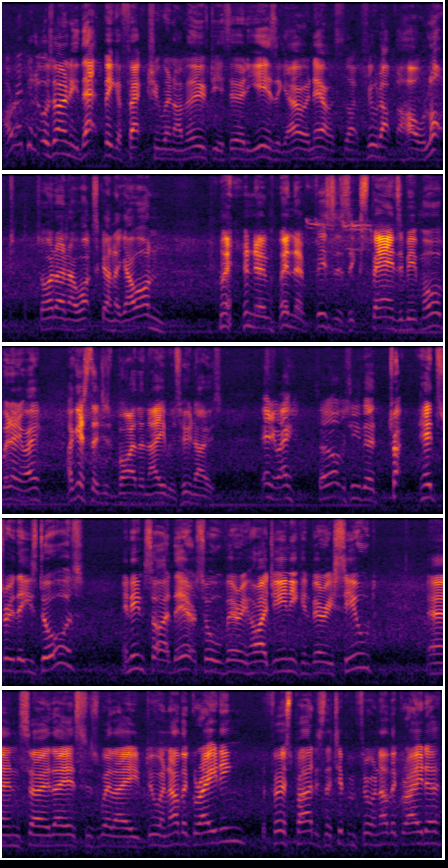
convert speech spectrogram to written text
I reckon it was only that big a factory when I moved here 30 years ago, and now it's like filled up the whole lot. So I don't know what's going to go on when the, when the business expands a bit more. But anyway, I guess they just buy the neighbours. Who knows? Anyway, so obviously the truck heads through these doors, and inside there it's all very hygienic and very sealed. And so this is where they do another grading. The first part is they tip them through another grader,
